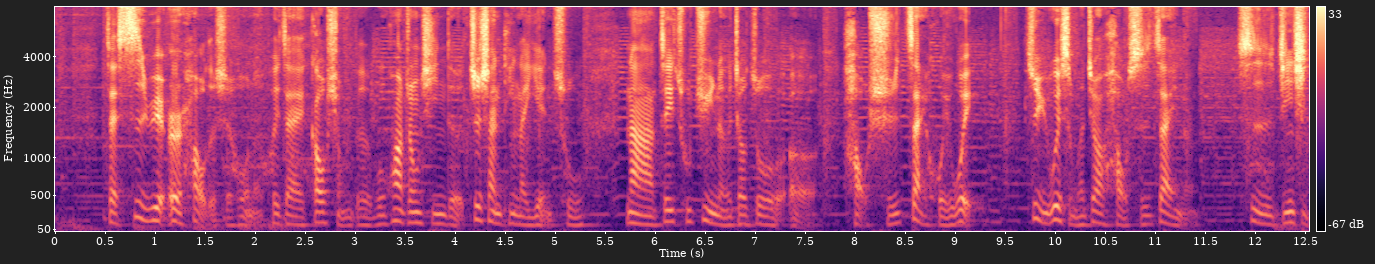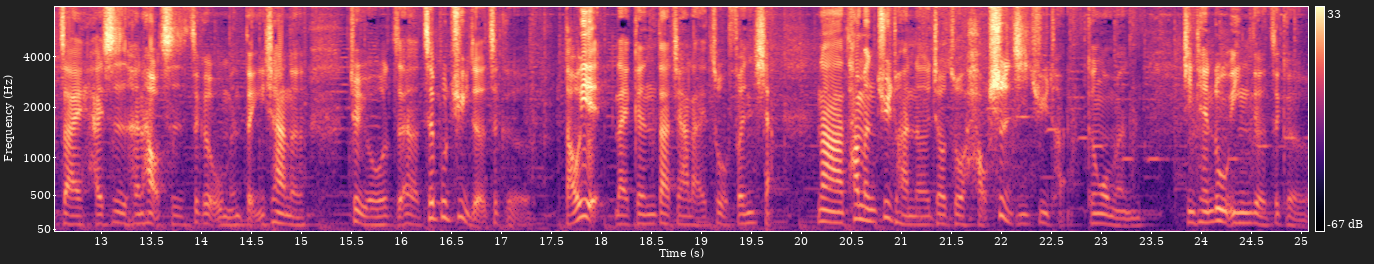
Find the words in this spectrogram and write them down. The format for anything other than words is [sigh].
在四月二号的时候呢，会在高雄的文化中心的至善厅来演出。那这一出剧呢，叫做呃好时再回味。至于为什么叫好时再呢？是惊喜哉还是很好吃？这个我们等一下呢，就由呃这部剧的这个导演来跟大家来做分享。那他们剧团呢，叫做好事集剧团，跟我们今天录音的这个。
